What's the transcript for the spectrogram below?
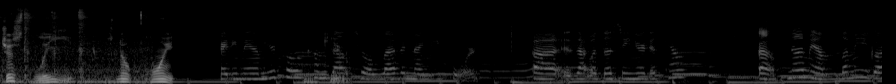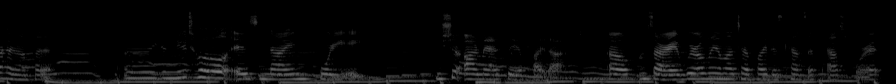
Just leave. There's no point. Alrighty, ma'am. Your total comes you. out to eleven ninety four. Uh, is that with the senior discount? Oh no, ma'am. Let me go ahead and apply that. Uh, your new total is nine forty eight. You should automatically apply that. Oh, I'm sorry. We're only allowed to apply discounts if asked for it.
